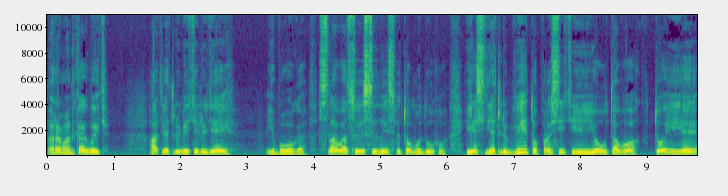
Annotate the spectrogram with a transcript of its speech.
Роман, как быть? Ответ. Любите людей и Бога. Слава Отцу и Сыну и Святому Духу. Если нет любви, то просите ее у того, кто и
